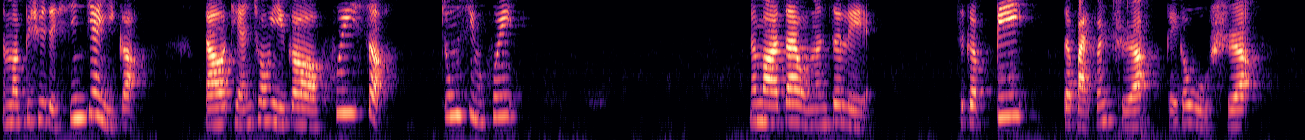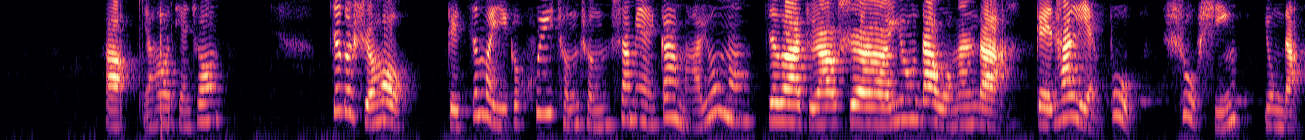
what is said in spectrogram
那么必须得新建一个，然后填充一个灰色，中性灰。那么在我们这里，这个 B。的百分值给个五十，好，然后填充。这个时候给这么一个灰层层上面干嘛用呢？这个主要是用到我们的给它脸部塑形用的。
